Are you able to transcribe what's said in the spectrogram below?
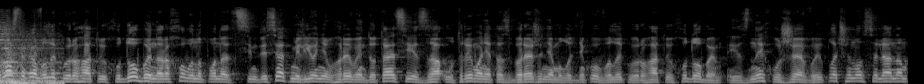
Власникам великої рогатої худоби нараховано понад 70 мільйонів гривень дотації за утримання та збереження молодняку великої рогатої худоби. Із них уже виплачено селянам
